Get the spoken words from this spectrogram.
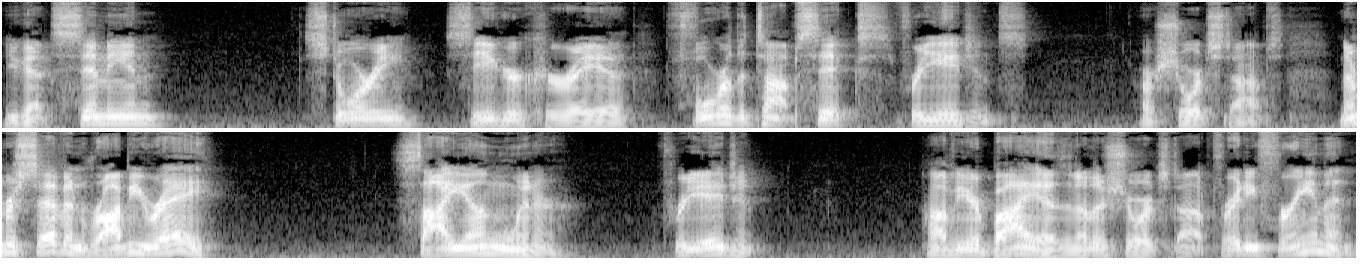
You got Semien, Story, Seager, Correa. Four of the top six free agents are shortstops. Number seven, Robbie Ray, Cy Young winner, free agent. Javier Baez, another shortstop. Freddie Freeman.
